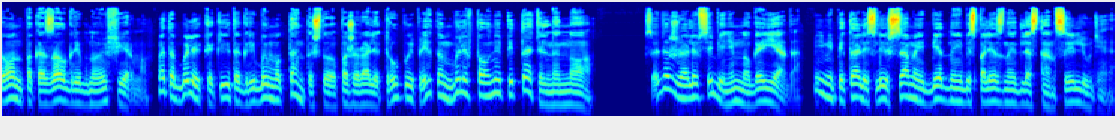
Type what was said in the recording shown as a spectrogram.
он показал грибную ферму. Это были какие-то грибы-мутанты, что пожирали трупы и при этом были вполне питательны, но содержали в себе немного яда. Ими питались лишь самые бедные и бесполезные для станции люди.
